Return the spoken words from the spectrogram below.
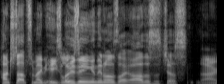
hunched up, so maybe he's losing. And then I was like, oh, this is just no.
